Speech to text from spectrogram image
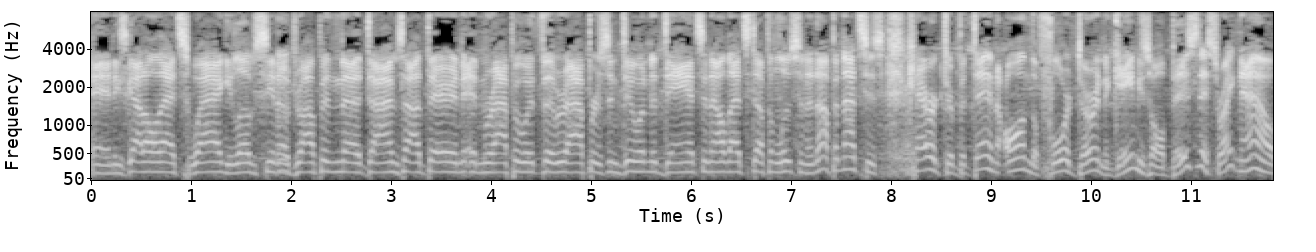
and he's got all that swag. He loves, you know, dropping uh, dimes out there and, and rapping with the rappers and doing the dance and all that stuff and loosening up, and that's his character. But then on the floor during the game, he's all business. Right now,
